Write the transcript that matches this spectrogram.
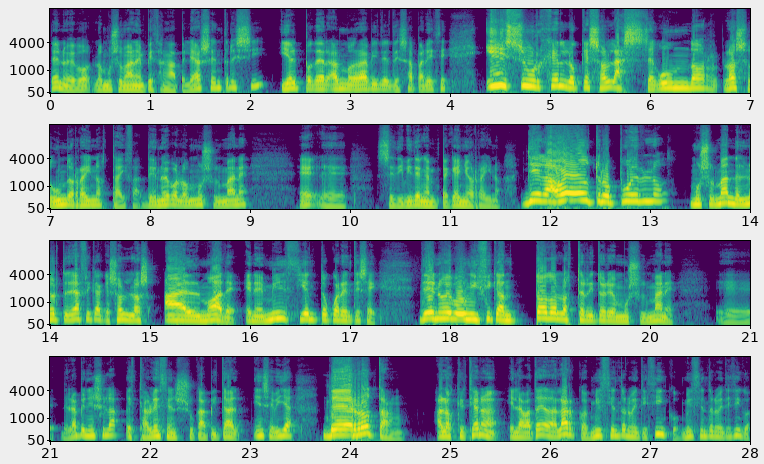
de nuevo, los musulmanes empiezan a pelearse entre sí y el poder almorávide desaparece y surgen lo que son los segundos reinos taifa. De nuevo, los musulmanes se dividen en pequeños reinos. Llega otro pueblo musulmán del norte de África que son los almohades en el 1146. De nuevo unifican todos los territorios musulmanes de la península, establecen su capital en Sevilla, derrotan a los cristianos en la batalla de Alarco en 1195, 1195.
